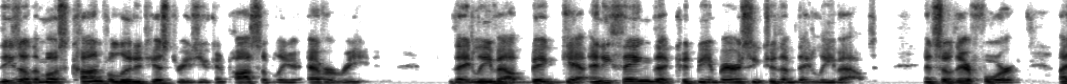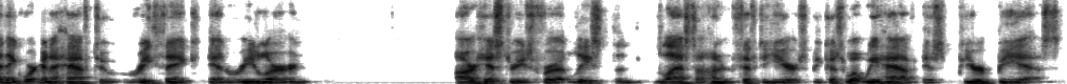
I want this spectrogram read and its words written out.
these are the most convoluted histories you can possibly ever read. They leave out big gap. Anything that could be embarrassing to them, they leave out. And so therefore, I think we're going to have to rethink and relearn our histories for at least the last 150 years because what we have is pure BS.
